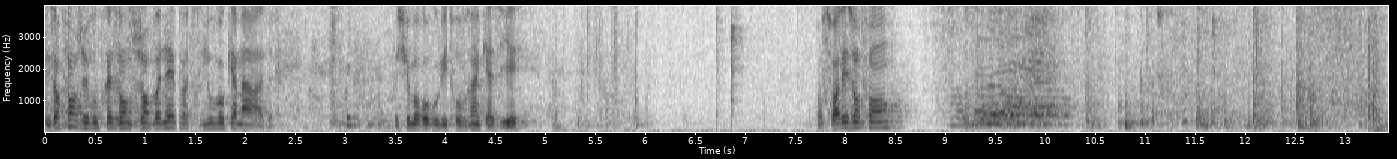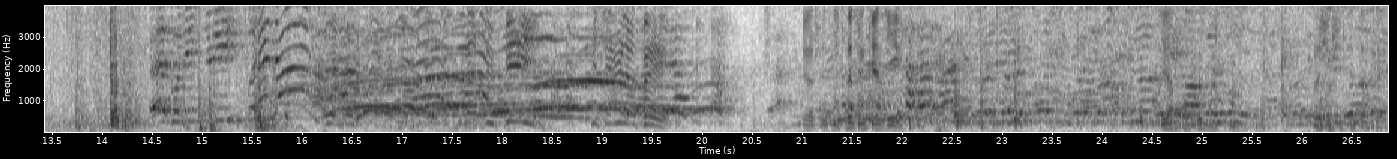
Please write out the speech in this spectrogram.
Mes enfants, je vous présente Jean Bonnet, votre nouveau camarade. Monsieur Moreau, vous lui trouverez un casier. Bonsoir les enfants. Eh, bonne nuit Bonne Ça suffit Fichez-lui la paix Bien, je vais te montrer ton casier. Tiens, prends celui-ci. Va chercher tes affaires.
